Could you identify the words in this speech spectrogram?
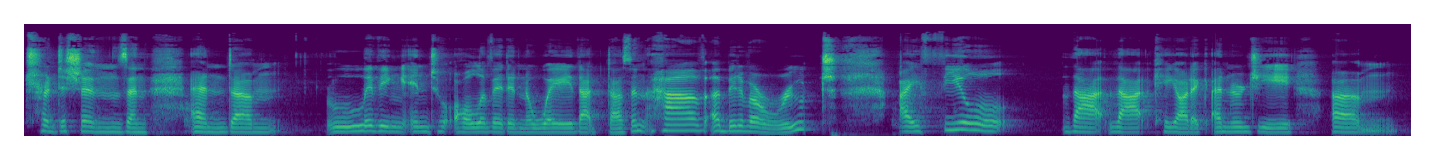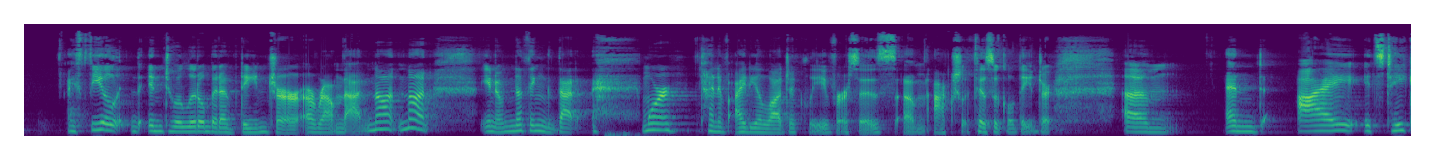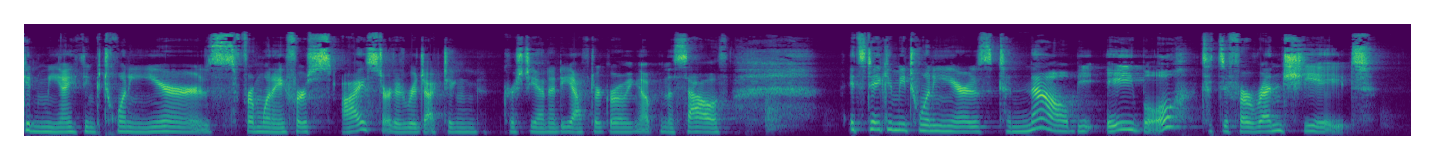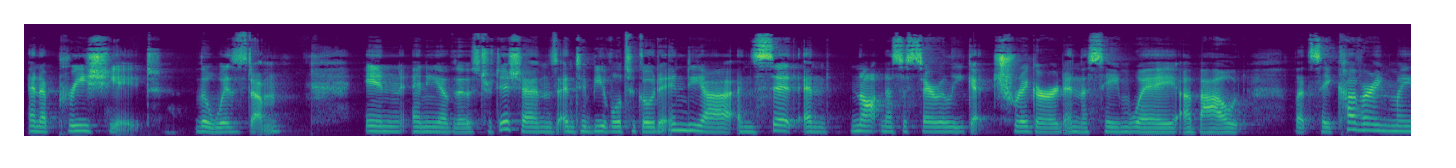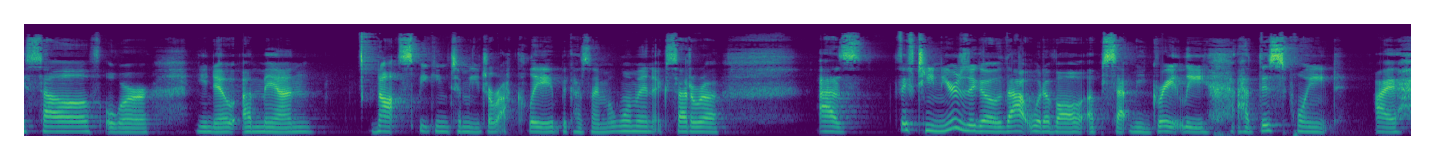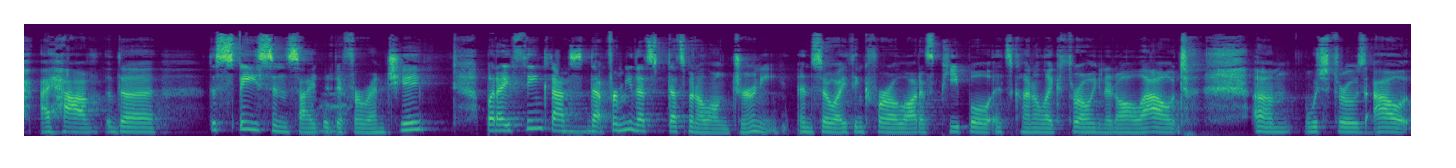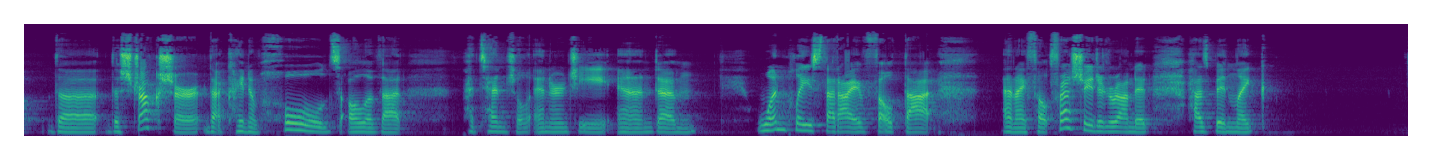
traditions and and um, living into all of it in a way that doesn't have a bit of a root. I feel that that chaotic energy um I feel into a little bit of danger around that. Not not you know nothing that more kind of ideologically versus um, actually physical danger. Um, and I, it's taken me, I think, 20 years from when I first, I started rejecting Christianity after growing up in the South. It's taken me 20 years to now be able to differentiate and appreciate the wisdom in any of those traditions and to be able to go to India and sit and not necessarily get triggered in the same way about, let's say, covering myself or, you know, a man not speaking to me directly because I'm a woman, etc. As 15 years ago, that would have all upset me greatly. At this point, I I have the the space inside to differentiate but I think that's that for me that's that's been a long journey. And so I think for a lot of people it's kind of like throwing it all out um, which throws out the the structure that kind of holds all of that potential energy and um, one place that I've felt that and I felt frustrated around it has been like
